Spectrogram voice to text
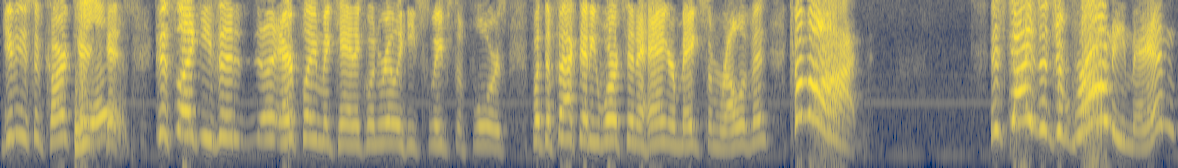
Giving you some car care tips, just like he's an uh, airplane mechanic when really he sweeps the floors. But the fact that he works in a hangar makes him relevant. Come on, this guy's a jabroni, man.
